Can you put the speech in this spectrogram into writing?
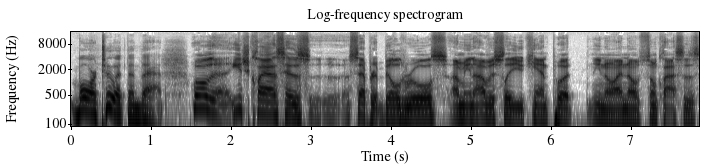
more to it than that. Well, uh, each class has uh, separate build rules. I mean, obviously, you can't put, you know, I know some classes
